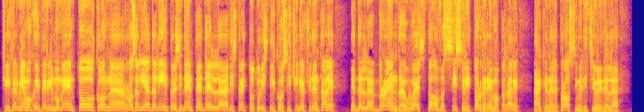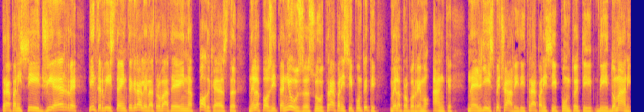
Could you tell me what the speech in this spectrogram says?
Ci fermiamo qui per il momento con eh, Rosalia Dalì, presidente del distretto turistico Sicilia occidentale e del brand West of Sicily. Torneremo a parlare anche nelle prossime edizioni del Trapani CGR. L'intervista integrale la trovate in podcast nell'apposita news su trapanisi.it. Ve la proporremo anche negli speciali di trapanisi.it di domani.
